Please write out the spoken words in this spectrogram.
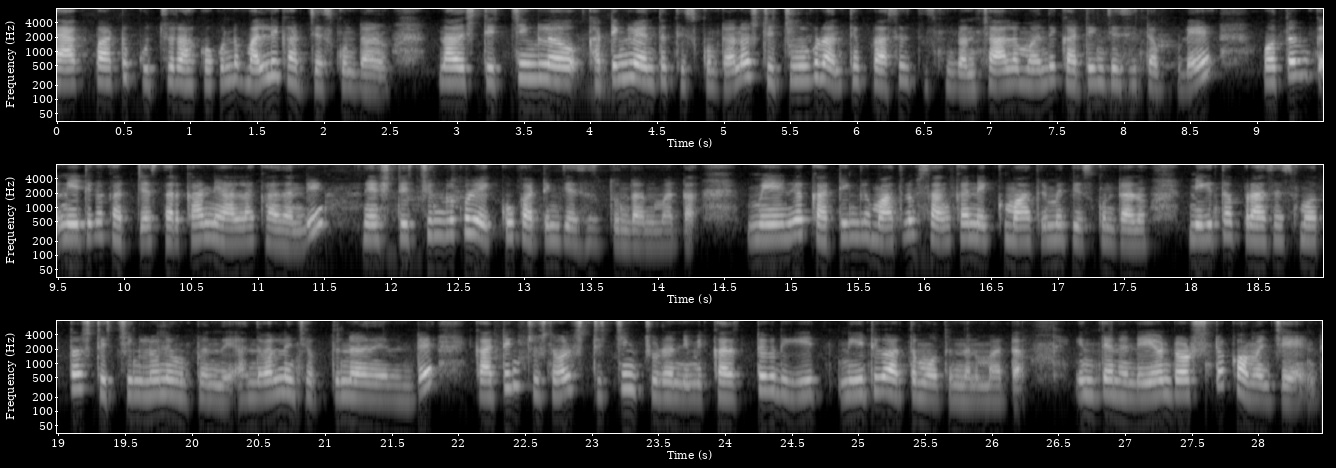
బ్యాక్ పార్ట్ కుచ్చు రాకోకుండా మళ్ళీ కట్ చేసుకుంటాను. నా స్టిచ్చింగ్లో కటింగ్లో ఎంత తీసుకుంటానో స్టిచ్చింగ్ కూడా అంతే ప్రాసెస్ తీసుకుంటాను. చాలామంది కటింగ్ చేసేటప్పుడే మొత్తం నీట్గా కట్ చేస్తారు కానీ అలా కాదండి. నేను స్టిచ్చింగ్లో కూడా ఎక్కువ కటింగ్ చేసేస్తుంటాను అనమాట మెయిన్గా కటింగ్లో మాత్రం సంక నెక్ మాత్రమే తీసుకుంటాను. మిగతా ప్రాసెస్ మొత్తం స్టిచ్చింగ్లోనే ఉంటుంది. అందువల్ల నేను చెప్తున్నాను ఏంటంటే కటింగ్ చూసిన వాళ్ళు స్టిచ్చింగ్ చూడండి. మీకు కరెక్ట్గా నీట్గా అర్థమవుతుంది అనమాట ఇంతేనండి. ఏం డౌట్స్ ఉంటే కామెంట్ చేయండి.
